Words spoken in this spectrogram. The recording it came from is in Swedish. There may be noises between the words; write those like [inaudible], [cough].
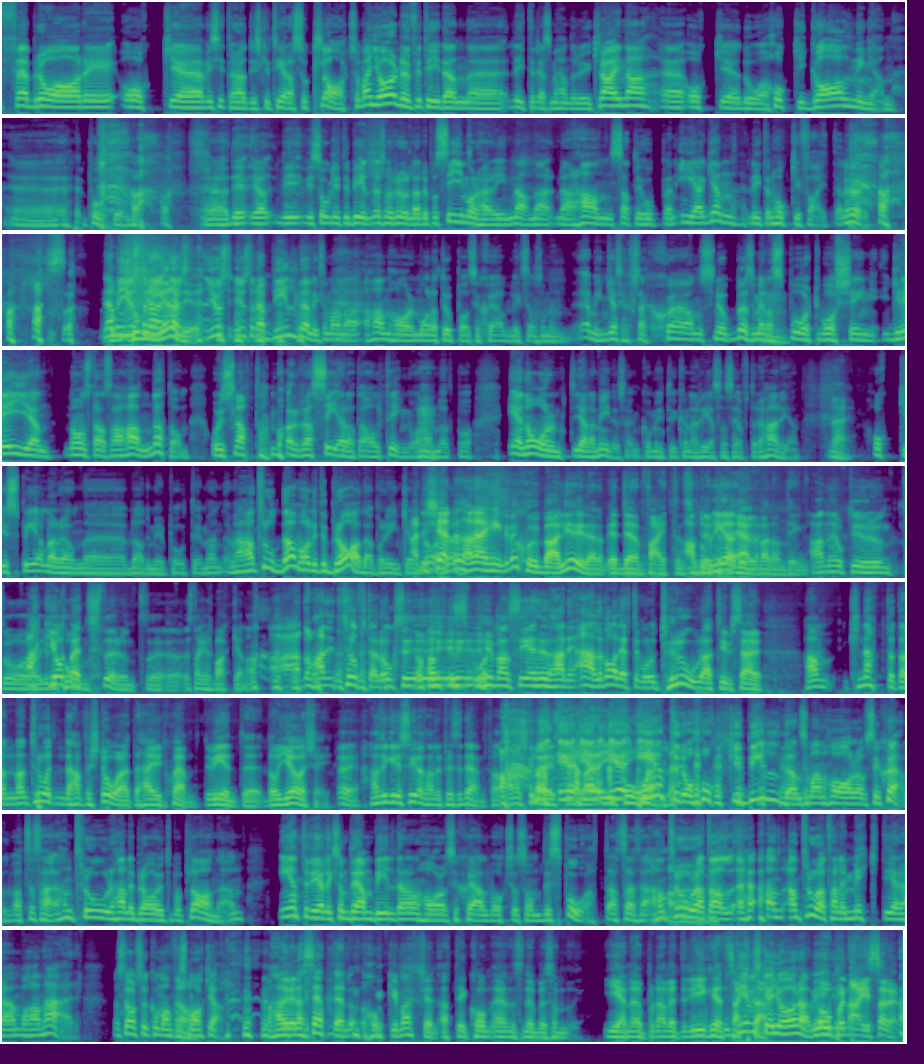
februari och eh, vi sitter här och diskuterar såklart, som man gör nu för tiden, eh, lite det som händer i Ukraina eh, och eh, då hockeygalningen eh, Putin. [laughs] Eh, det, ja, vi, vi såg lite bilder som rullade på Simor här innan när, när han satte ihop en egen liten hockeyfight, eller hur? [laughs] alltså. Nej, men just, den här, just, just, just den här bilden liksom han, har- han har målat upp av sig själv liksom som en, men ganska så här skön snubbe som hela sportwashing-grejen någonstans har handlat om. Och hur snabbt han [laughs] bara raserat allting och hamnat på enormt jävla minus. Han kommer inte kunna resa sig efter det här igen. Nej. Hockeyspelaren eh, Vladimir Putin, men, men han trodde han var lite bra där på rinken. Ja, det kändes, han hängde väl sju baljor i den, i den fighten som Han slutade ju. 11 någonting. Han åkte ju runt och gjorde konster runt äh, stackars backarna. Ah, de hade det tufft där också, [laughs] hur, hur man ser hur han är allvarlig efter mål och tror att typ så här. Han, knappt att han, man tror att inte han förstår att det här är ett skämt, du är inte, de gör sig. Nej, Han tycker det är synd att han är president, för annars skulle [laughs] han ju är, spela är, i är, KHL. är inte då hockeybilden som han har av sig själv, att så här, han tror han är bra ute på planen, är inte det liksom den bilden han har av sig själv också som despot? Att så här, han, Ja, tror att all, [laughs] han, han tror att han är mäktigare än vad han är. Men snart så kommer han få Ja. smaka. [laughs] Man hade velat sett den hockeymatchen, att det kom en snubbe som genar upp och vet, du, det gick helt sakta. det vi ska göra. Vi, Open icare.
